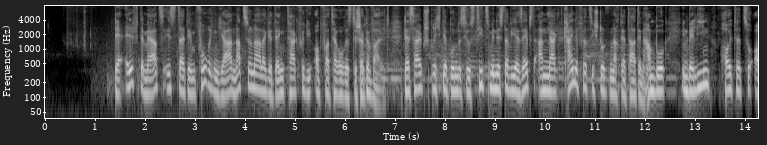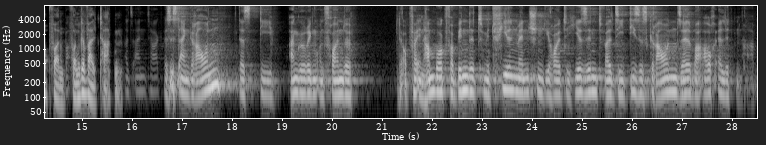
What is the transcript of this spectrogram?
Der 11. März ist seit dem vorigen Jahr nationaler Gedenktag für die Opfer terroristischer Gewalt. Deshalb spricht der Bundesjustizminister, wie er selbst anmerkt, keine 40 Stunden nach der Tat in Hamburg, in Berlin heute zu Opfern von Gewalttaten. Es ist ein Grauen, das die Angehörigen und Freunde der Opfer in Hamburg verbindet mit vielen Menschen, die heute hier sind, weil sie dieses Grauen selber auch erlitten haben.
